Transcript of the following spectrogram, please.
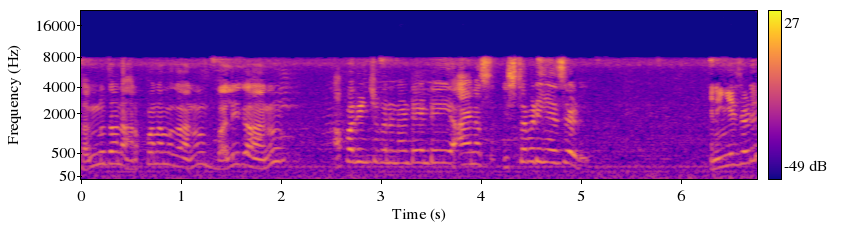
తన్ను తాను అర్పణముగాను బలిగాను అప్పగించుకొని అంటే ఏంటి? ఆయన ఇష్టపడి చేశాడు. ఆయన ఏం చేశాడు?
